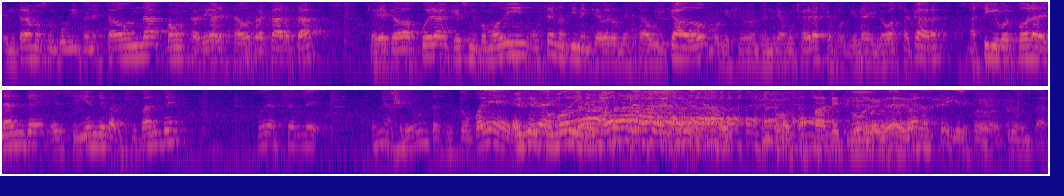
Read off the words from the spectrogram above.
entramos un poquito en esta onda, vamos a agregar esta otra carta que había quedado afuera, que es un comodín. Ustedes no tienen que ver dónde está ubicado, porque si no, no tendría mucha gracia porque nadie lo va a sacar. Así que por favor, adelante, el siguiente participante. Puede hacerle una pregunta a sus compañeros. Es el comodín, famoso ¿Cómo zafate, chico? Bueno, igual no sé qué les puedo preguntar.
